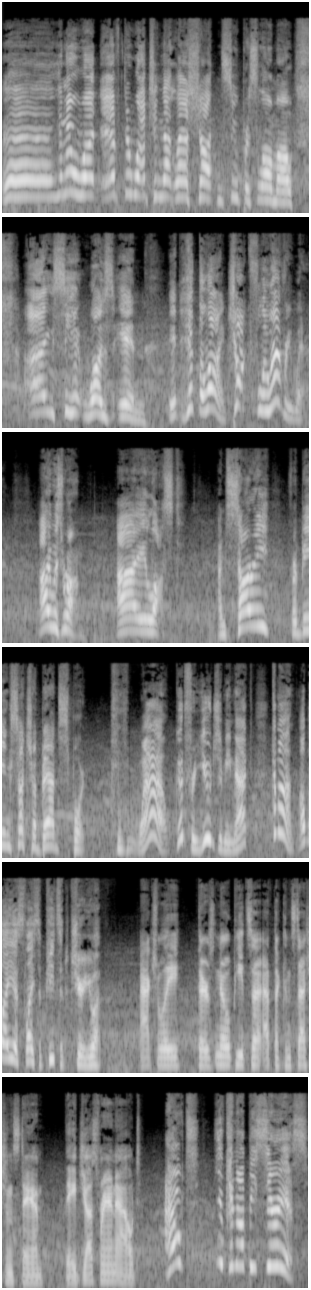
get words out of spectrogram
Uh, you know what? After watching that last shot in super slow mo, I see it was in. It hit the line. Chalk flew everywhere. I was wrong. I lost. I'm sorry for being such a bad sport. wow, good for you, Jimmy Mack. Come on, I'll buy you a slice of pizza to cheer you up. Actually, there's no pizza at the concession stand. They just ran out. Out? You cannot be serious!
